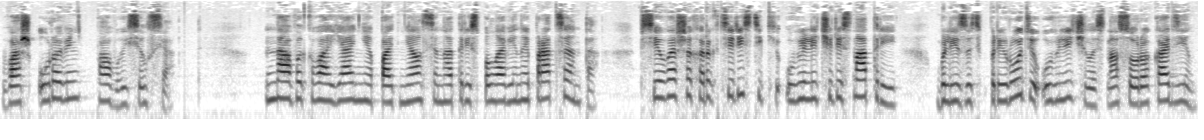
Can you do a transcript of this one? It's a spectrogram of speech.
Ваш уровень повысился. Навык ваяния поднялся на 3,5%. Все ваши характеристики увеличились на 3. Близость к природе увеличилась на 41.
